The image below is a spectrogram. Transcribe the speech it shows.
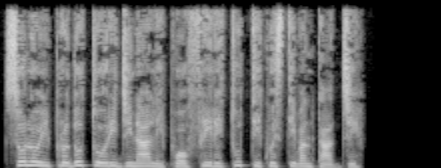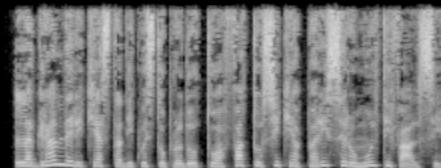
Solo il prodotto originale può offrire tutti questi vantaggi. La grande richiesta di questo prodotto ha fatto sì che apparissero molti falsi,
